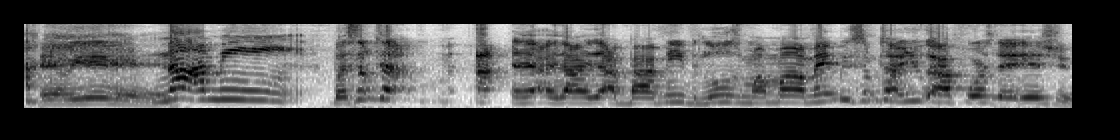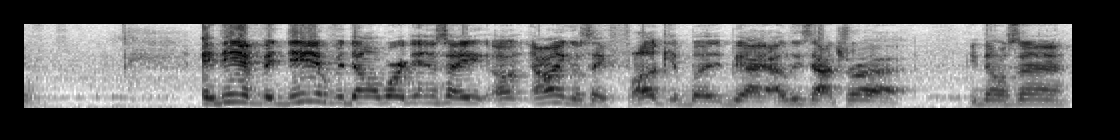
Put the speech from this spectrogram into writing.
Hell yeah. no, I mean, But sometimes, I, I, I, by me losing my mom, maybe sometimes you gotta force that issue. And then if it then if it don't work, then say oh, I ain't gonna say fuck it, but be like, at least I tried. You know what I'm saying?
